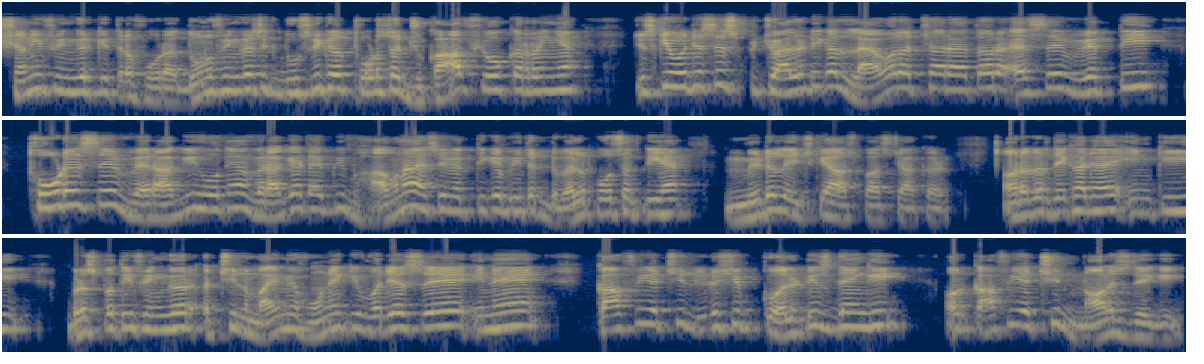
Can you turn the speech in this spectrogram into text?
शनि फिंगर की तरफ़ हो रहा है। दोनों फिंगर एक दूसरी की तरफ़ थोड़ा सा झुकाव शो कर रही हैं, जिसकी वजह से स्पिरिचुअलिटी का लेवल अच्छा रहता है और ऐसे व्यक्ति थोड़े से वैरागी होते हैं, वैराग्य टाइप की भावना ऐसे व्यक्ति के भीतर डेवलप हो सकती है मिडिल एज के आसपास जाकर। और अगर देखा जाए, इनकी बृहस्पति फिंगर अच्छी लंबाई में होने की वजह से इन्हें काफ़ी अच्छी लीडरशिप क्वालिटीज देंगी और काफ़ी अच्छी नॉलेज देगी।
